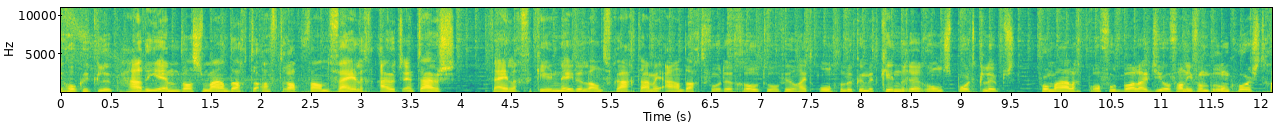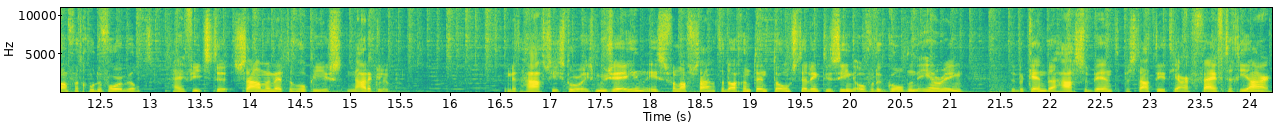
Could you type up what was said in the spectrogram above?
hockeyclub HDM was maandag de aftrap van Veilig Uit en Thuis. Veilig Verkeer Nederland vraagt daarmee aandacht voor de grote hoeveelheid ongelukken met kinderen rond sportclubs. Voormalig profvoetballer Giovanni van Bronckhorst gaf het goede voorbeeld. Hij fietste samen met de hockeyers naar de club. In het Haagse Historisch Museum is vanaf zaterdag een tentoonstelling te zien over de Golden Earring. De bekende Haagse band bestaat dit jaar 50 jaar.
